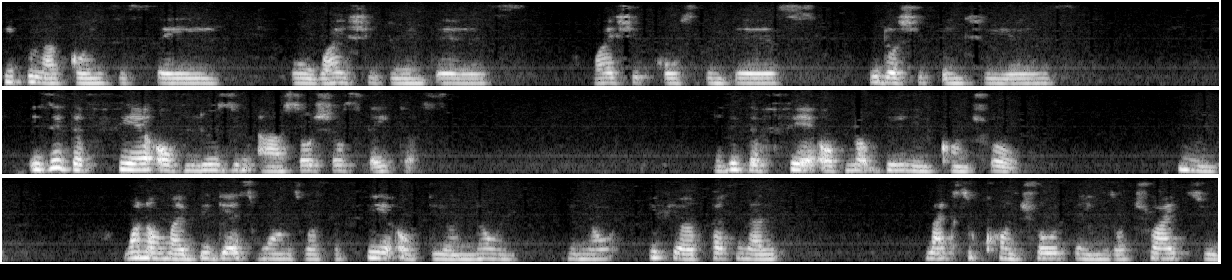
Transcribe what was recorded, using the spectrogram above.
People are going to say, oh, why is she doing this? Why is she posting this? Who does she think she is? Is it the fear of losing our social status? Is it the fear of not being in control? Hmm. One of my biggest ones was the fear of the unknown. You know, if you're a person that likes to control things or try to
